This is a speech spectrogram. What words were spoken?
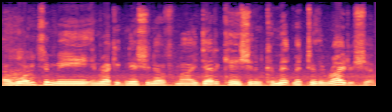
awarded to me in recognition of my dedication and commitment to the ridership.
